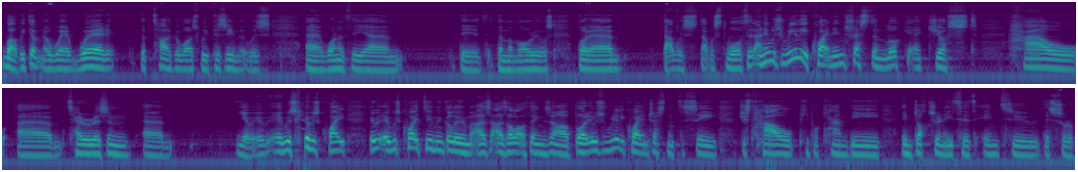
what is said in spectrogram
Well, we don't know where where the target was. We presume it was uh, one of the um, the the memorials, but um, that was that was thwarted, and it was really quite an interesting look at just how um, terrorism um, you know, it, it, was it was quite it, it, was quite doom and gloom as as a lot of things are, but it was really quite interesting to see just how people can be indoctrinated into this sort of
